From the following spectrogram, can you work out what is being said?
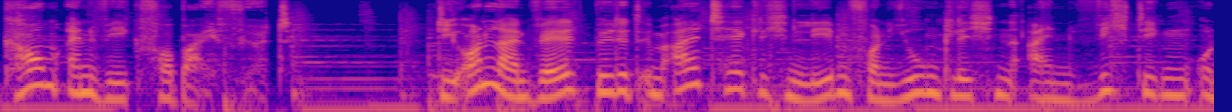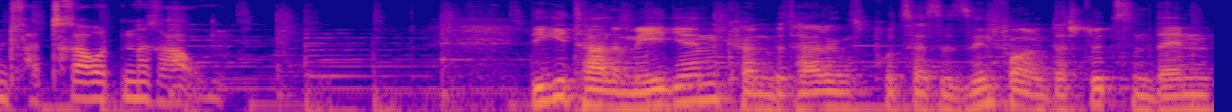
kaum ein Weg vorbeiführt. Die Online-Welt bildet im alltäglichen Leben von Jugendlichen einen wichtigen und vertrauten Raum. Digitale Medien können Beteiligungsprozesse sinnvoll unterstützen, denn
